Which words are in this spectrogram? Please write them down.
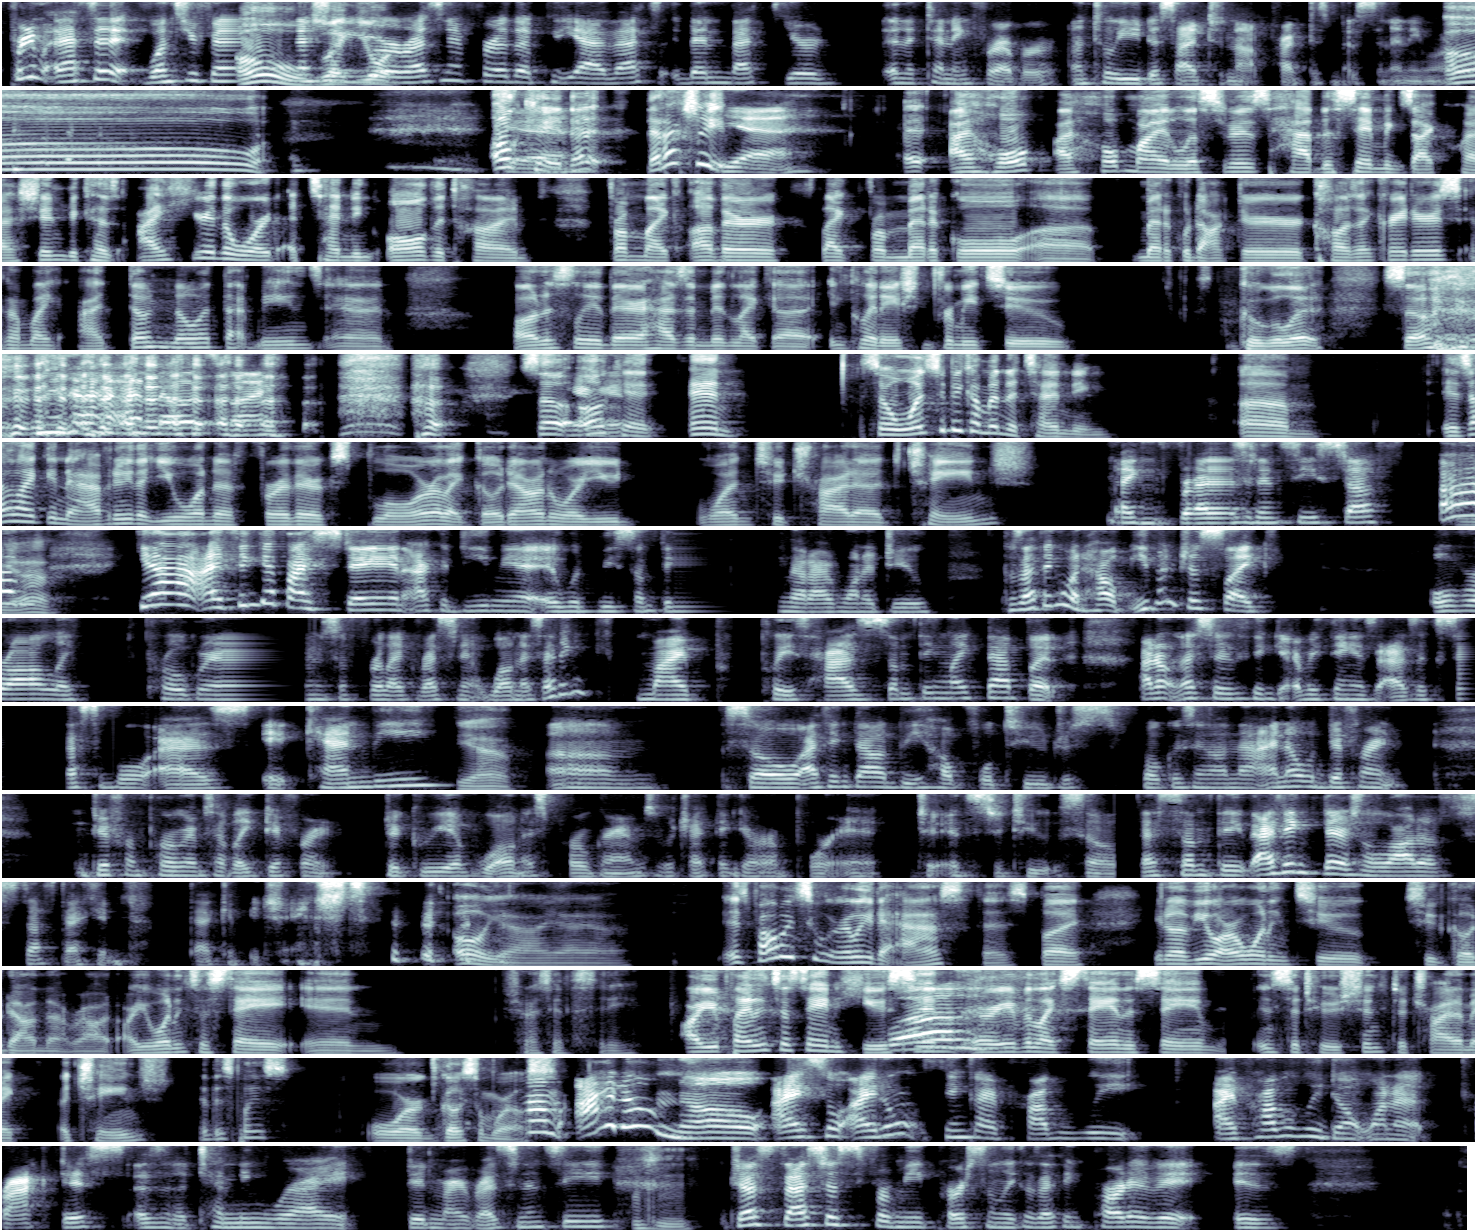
pretty much that's it. Once you're finished, Oh, like you're a resident for the yeah. That's then that's you're an attending forever until you decide to not practice medicine anymore. oh okay Yeah. that that actually yeah, I- I hope I hope my listeners have the same exact question because I hear the word attending all the time from like other like from medical uh medical doctor content creators and I'm like I don't know Mhm. what that means and honestly there hasn't been like a inclination for me to google it so No, it's fine. so You're good. okay and so once you become an attending um is that like an avenue that you want to further explore like go down or you want to try to change like residency stuff. Um, yeah yeah, I think if I stay in academia, it would be something that I want to do because I think it would help, even just like overall like programs for like resident wellness. I think my place has something like that, but I don't necessarily think everything is as accessible as it can be. yeah Um, so I think that would be helpful too, just focusing on that. I know different different programs have like different degree of wellness programs, which I think are important to institute. So that's something I think there's a lot of stuff that can that can be changed. oh yeah yeah yeah it's probably too early to ask this but you know if you are wanting to to go down that route are you wanting to stay in should i say the city are you planning to stay in houston Well- or even like stay in the same institution to try to make a change in this place or go somewhere else Um, I don't know. I so I don't think I probably I probably don't want to practice as an attending where I did my residency. Mhm. Just that's just for me personally because I think part of it is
